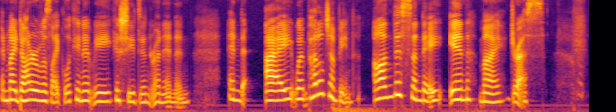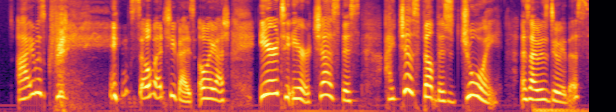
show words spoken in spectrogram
and my daughter was like looking at me because she didn't run in. And, and I went puddle jumping on this Sunday in my dress. I was grinning so much, you guys. Oh my gosh. Ear to ear, just this. I just felt this joy as I was doing this.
